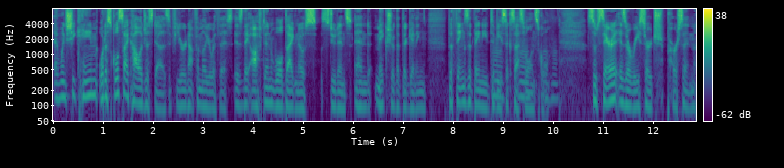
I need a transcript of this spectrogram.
And when she came, what a school psychologist does, if you're not familiar with this, is they often will diagnose students and make sure that they're getting the things that they need to Mm, be successful in school. mm-hmm. So Sarah is a research person.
